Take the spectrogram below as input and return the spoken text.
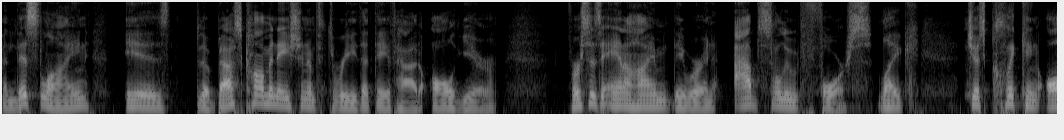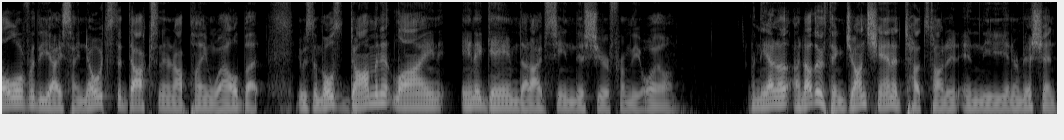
And this line is the best combination of three that they've had all year. Versus Anaheim, they were an absolute force. Like, just clicking all over the ice. I know it's the Ducks and they're not playing well, but it was the most dominant line in a game that I've seen this year from the Oil. And the another thing, John Shannon touched on it in the intermission,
